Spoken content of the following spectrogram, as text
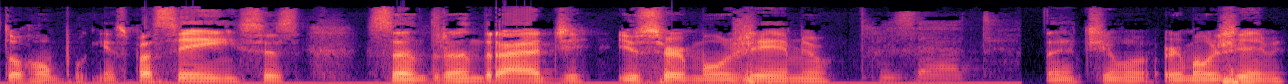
torrou um pouquinho as paciências, Sandro Andrade e o seu irmão gêmeo. Exato. né, tinha o irmão gêmeo.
